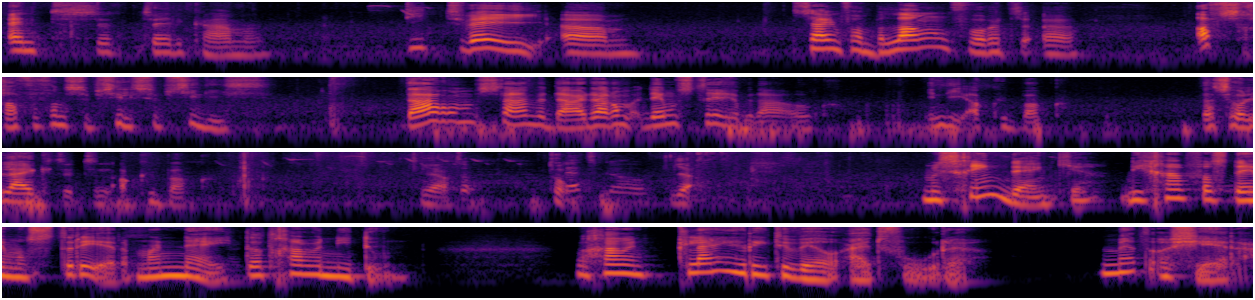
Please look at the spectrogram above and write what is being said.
en tussen de Tweede Kamer. Die twee ehm, zijn van belang voor het eh, afschaffen van de subsidie- subsidies. Daarom staan we daar, daarom demonstreren we daar ook. In die accubak. Dat zo lijkt het, een accubak. Ja, top. Let's go. Misschien denk je, die gaan vast demonstreren, maar nee, dat gaan we niet doen. We gaan een klein ritueel uitvoeren. Met Ashera.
